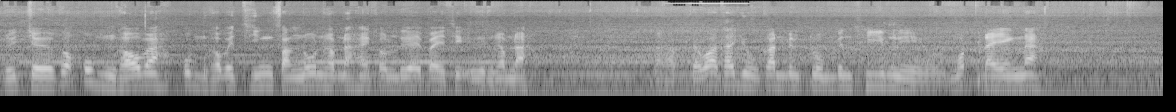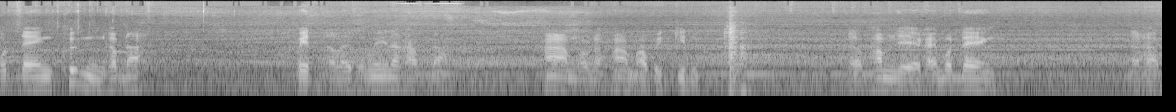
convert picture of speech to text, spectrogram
หรือเจอก็อุ้มเขานะอุ้มเขาไปทิ้งฝั่งนู้นครับนะให้เขาเลื้อยไปที่อื่นครับนะ นะครับ แต่ว่าถ้าอยู่กันเป็นกลุ่มเป็นทีมนี่มดแดงนะมดแดงพึ่งครับนะ เป็ดอะไรพวกนี้นะครับนะห้ามครับนะห้ามเอาไปกินนะครับห้ามแย่ไข่มดแดงนะครับ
